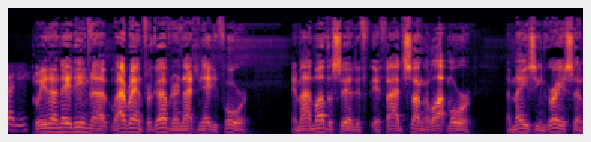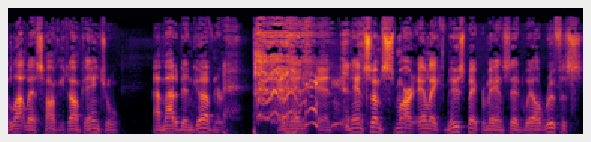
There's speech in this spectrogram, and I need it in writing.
That's funny. Well, you know, Nadine, uh, I ran for governor in 1984, and my mother said if if I'd sung a lot more Amazing Grace and a lot less Honky Tonk Angel, I might have been governor. and then and, and then some smart LA newspaper man said, "Well, Rufus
